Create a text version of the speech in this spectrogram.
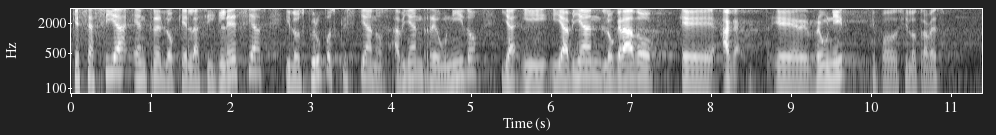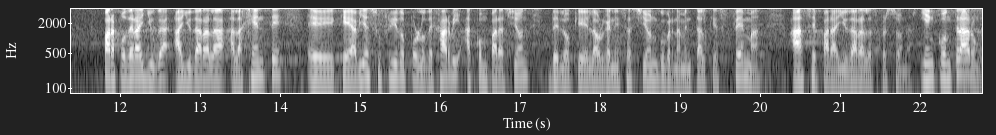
que se hacía entre lo que las iglesias y los grupos cristianos habían reunido y, y, habían logrado eh, eh, reunir, si puedo decirlo otra vez, para poder ayudar, a, la, gente eh, que había sufrido por lo de Harvey a comparación de lo que la organización gubernamental que es FEMA hace para ayudar a las personas. Y encontraron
